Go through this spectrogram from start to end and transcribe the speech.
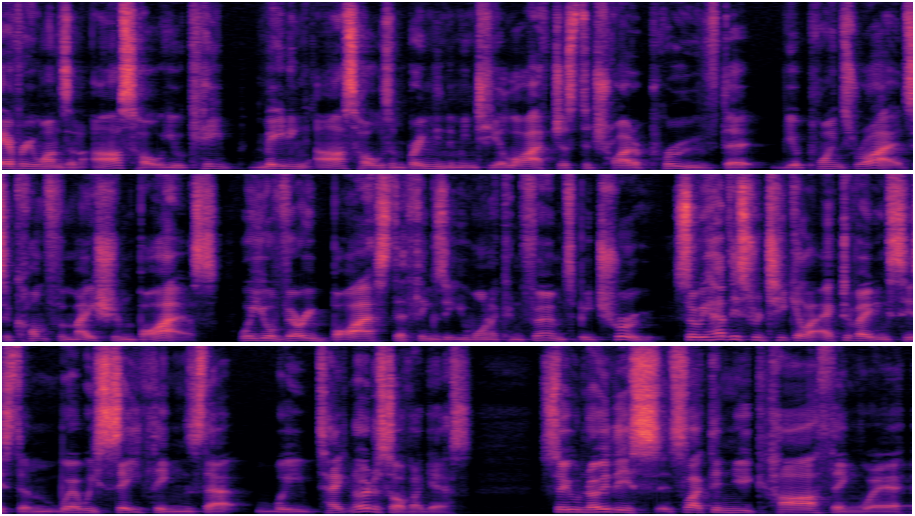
everyone's an asshole, you'll keep meeting assholes and bringing them into your life just to try to prove that your point's right. It's a confirmation bias where you're very biased to things that you want to confirm to be true. So we have this reticular activating system where we see things that we take notice of, I guess. So you'll know this. It's like the new car thing where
